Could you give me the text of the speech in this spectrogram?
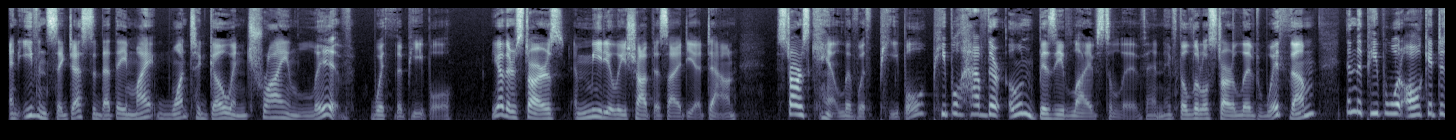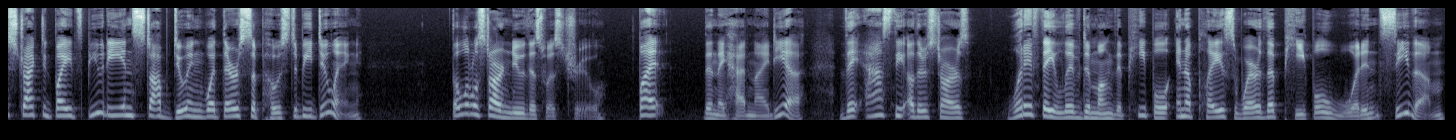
and even suggested that they might want to go and try and live with the people. The other stars immediately shot this idea down. Stars can't live with people. People have their own busy lives to live, and if the little star lived with them, then the people would all get distracted by its beauty and stop doing what they're supposed to be doing. The little star knew this was true, but then they had an idea. They asked the other stars, what if they lived among the people in a place where the people wouldn't see them?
